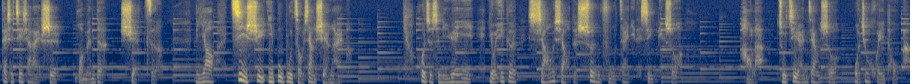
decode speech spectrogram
但是接下来是我们的选择，你要继续一步步走向悬崖吗？或者是你愿意有一个小小的顺服在你的心里，说好了，主既然这样说。我就回头吧。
